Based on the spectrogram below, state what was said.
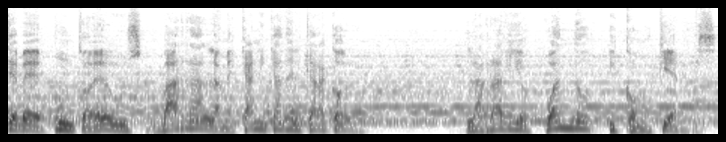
itv.eus barra la mecánica del caracol. La radio cuando y como quieras.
